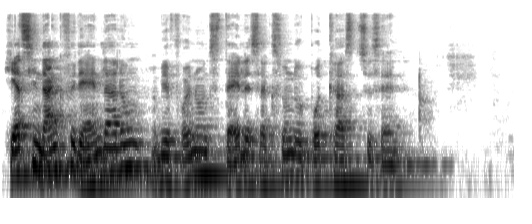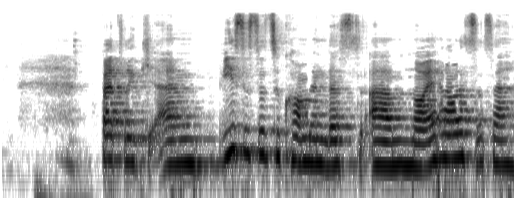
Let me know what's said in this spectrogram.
Herzlichen Dank für die Einladung. Wir freuen uns, Teil des Axundo Podcasts zu sein. Patrick, ähm, wie ist es dazu gekommen, dass ähm, Neuhaus, also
